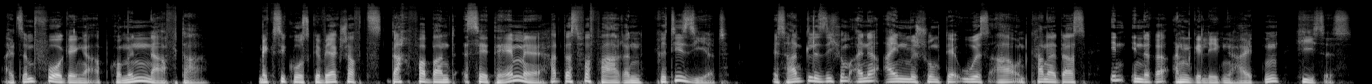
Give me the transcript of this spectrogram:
als im Vorgängerabkommen NAFTA. Mexikos Gewerkschaftsdachverband CTM hat das Verfahren kritisiert. Es handele sich um eine Einmischung der USA und Kanadas in innere Angelegenheiten, hieß es.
